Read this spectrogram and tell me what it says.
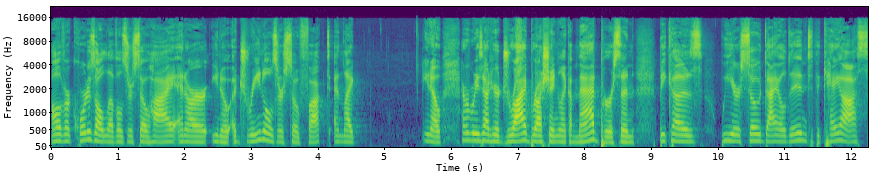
all of our cortisol levels are so high and our, you know, adrenals are so fucked and like you know, everybody's out here dry brushing like a mad person because we are so dialed into the chaos.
